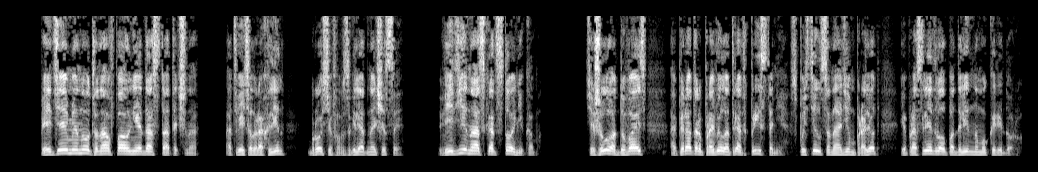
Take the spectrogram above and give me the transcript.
— Пяти минут нам вполне достаточно, — ответил Рахлин, бросив взгляд на часы. — Веди нас к отстойникам. Тяжело отдуваясь, оператор провел отряд к пристани, спустился на один пролет и проследовал по длинному коридору.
